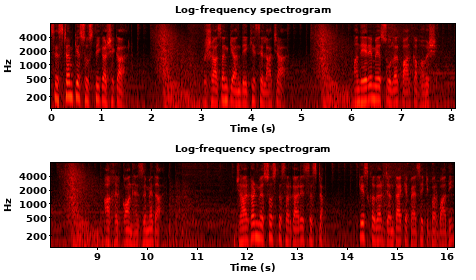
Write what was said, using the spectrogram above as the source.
सिस्टम की सुस्ती का शिकार। प्रशासन की अनदेखी से लाचार। अंधेरे में सोलर पार्क का भविष्य। आखिर कौन है जिम्मेदार? झारखंड में सुस्त सरकारी सिस्टम। किस कदर जनता के पैसे की बर्बादी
